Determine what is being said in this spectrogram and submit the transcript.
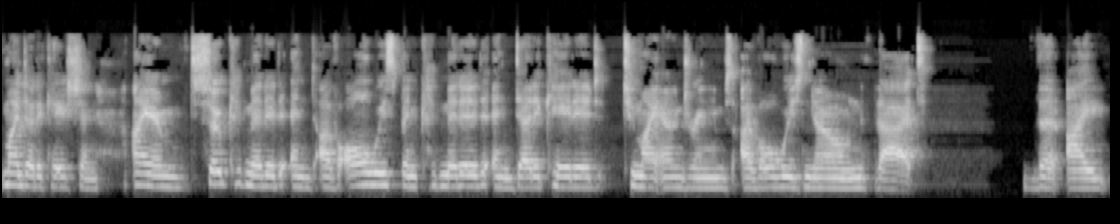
My dedication. I am so committed and I've always been committed and dedicated to my own dreams. I've always known that that I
